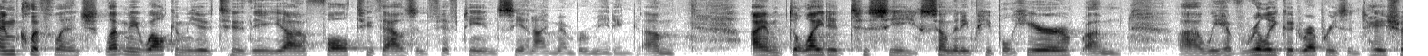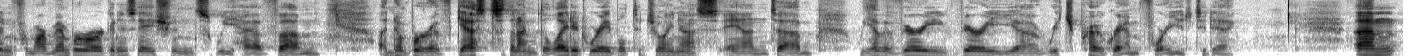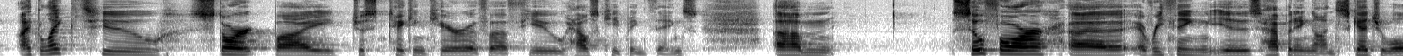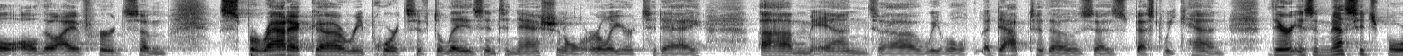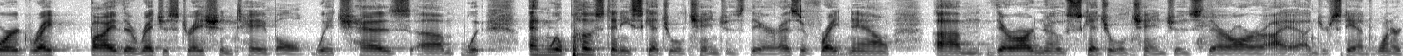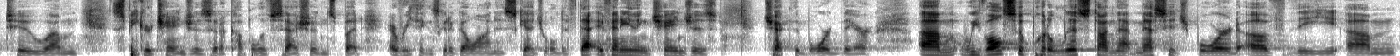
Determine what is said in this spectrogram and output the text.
I'm Cliff Lynch. Let me welcome you to the uh, Fall 2015 CNI member meeting. Um, I am delighted to see so many people here. Um, uh, we have really good representation from our member organizations. We have um, a number of guests that I'm delighted were able to join us, and um, we have a very, very uh, rich program for you today. I'd like to start by just taking care of a few housekeeping things. Um, so far, uh, everything is happening on schedule, although I have heard some sporadic uh, reports of delays into national earlier today. Um, and uh, we will adapt to those as best we can. There is a message board right by the registration table, which has, um, and we'll post any schedule changes there. As of right now, um, there are no schedule changes. There are, I understand, one or two um, speaker changes at a couple of sessions, but everything's going to go on as scheduled. If that, if anything changes, check the board there. Um, we've also put a list on that message board of the um,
